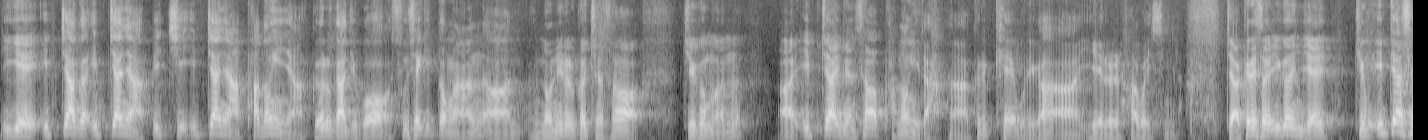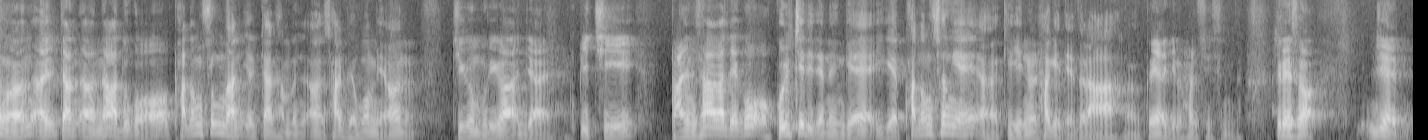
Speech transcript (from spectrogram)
이게 입자가 입자냐, 빛이 입자냐, 파동이냐 그걸 가지고 수세기 동안 어, 논의를 거쳐서 지금은 아, 입자이면서 반응이다. 아, 그렇게 우리가 아, 이해를 하고 있습니다. 자, 그래서 이거 이제 지금 입자성은 아, 일단 어, 놔두고 파동성만 일단 한번 어, 살펴보면 지금 우리가 이제 빛이 반사가 되고 굴절이 되는 게 이게 파동성에 어, 기인을 하게 되더라. 어, 그 이야기를 할 수 있습니다. 그래서 이제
